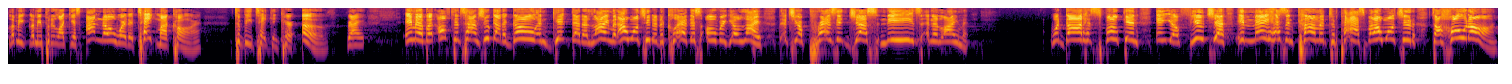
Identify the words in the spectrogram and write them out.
let me, let me put it like this. I know where to take my car to be taken care of, right? Amen. But oftentimes you got to go and get that alignment. I want you to declare this over your life that your present just needs an alignment. what God has spoken in your future, it may hasn't come into pass, but I want you to, to hold on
